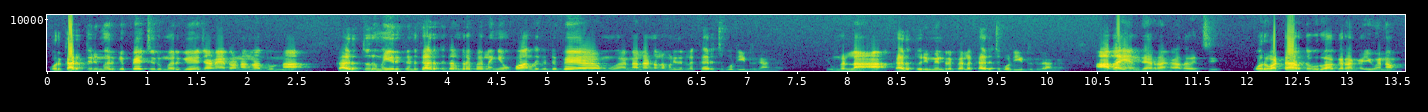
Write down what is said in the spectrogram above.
ஒரு கருத்துரிமை இருக்கு பேச்சுரிமை இருக்கு. ஜனநாயகம் நாங்கன்னா சொன்னா கருத்துரிமை இருக்குன்னு கருத்துக்கள்ன்ற பேர்ல இங்க உட்காந்துக்கிட்டு பே- நல்ல நல்ல மனிதர்களை கரிச்சு கொட்டிட்டு இருக்காங்க. இவங்க எல்லாம் கருத்துரிமைன்ற பேர்ல கரிச்சு கொட்டிட்டு இருக்காங்க. ஆதாயம் தேடுறாங்க அதை வச்சு. ஒரு வட்டாரத்தை உருவாக்குறாங்க. இவன் நம்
